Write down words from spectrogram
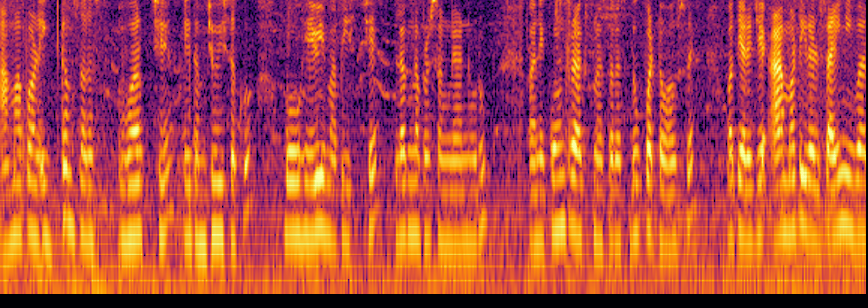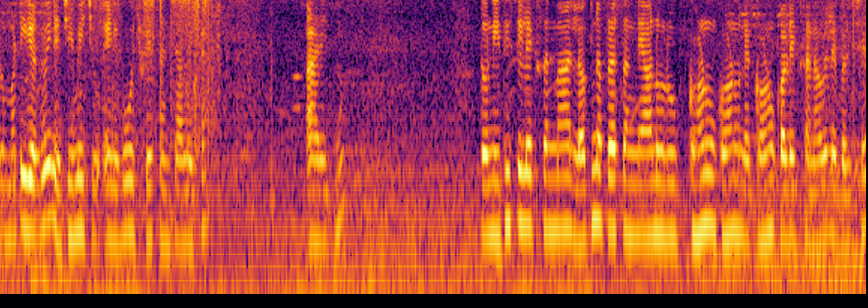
આમાં પણ એકદમ સરસ વર્ક છે, એ તમે જોઈ શકો. બહુ હેવીમાં પીસ છે, લગ્ન પ્રસંગને અનુરૂપ. અને કોન્ટ્રાક્ટ્સમાં સરસ દુપટ્ટો આવશે. અત્યારે જે આ મટીરિયલ શાઇનિંગ વાળું મટીરિયલ હોય ને જીમીચું એની બહુ જ ફેશન ચાલે છે. આ રીતનું. તો નિધિ સિલેક્શનમાં લગ્ન પ્રસંગને અનુરૂપ ઘણું ઘણું ને ઘણું કલેક્શન અવેલેબલ છે.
